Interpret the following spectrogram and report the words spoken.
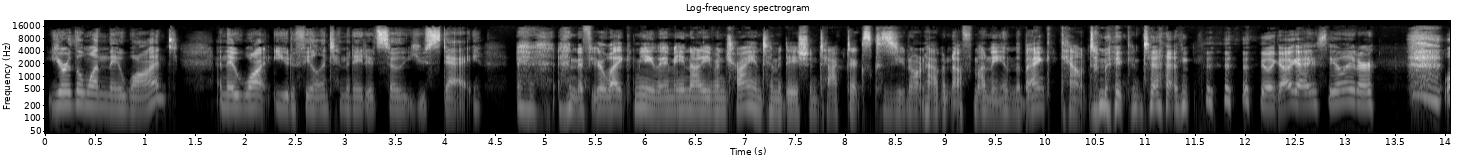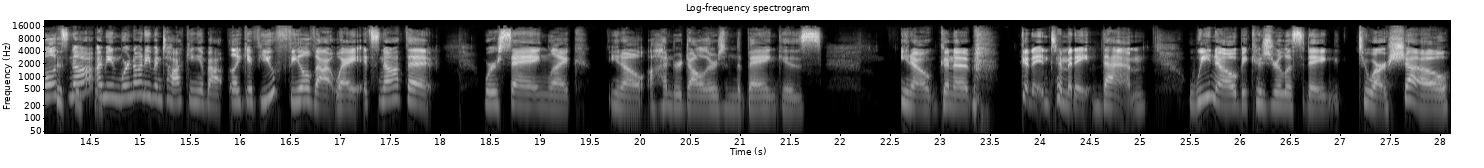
You're the one they want, and they want you to feel intimidated so you stay. And if you're like me, they may not even try intimidation tactics because you don't have enough money in the bank account to make a 10. you're like, okay, see you later. Well, it's not, I mean, we're not even talking about, like, if you feel that way, it's not that we're saying, like, you know, a $100 in the bank is, you know, gonna going to intimidate them. We know because you're listening to our show,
